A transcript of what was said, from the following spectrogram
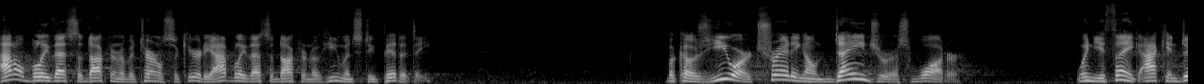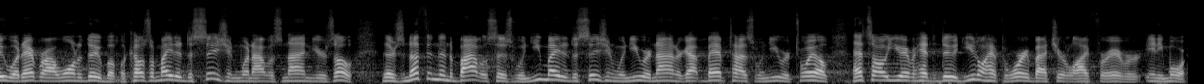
I don't believe that's the doctrine of eternal security. I believe that's the doctrine of human stupidity. Because you are treading on dangerous water when you think I can do whatever I want to do, but because I made a decision when I was nine years old. There's nothing in the Bible says when you made a decision when you were nine or got baptized when you were 12, that's all you ever had to do. You don't have to worry about your life forever anymore.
